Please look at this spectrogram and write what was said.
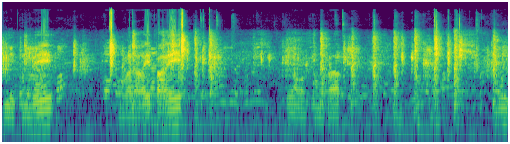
qui est tombée. On va la réparer et on reprendra. Donc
